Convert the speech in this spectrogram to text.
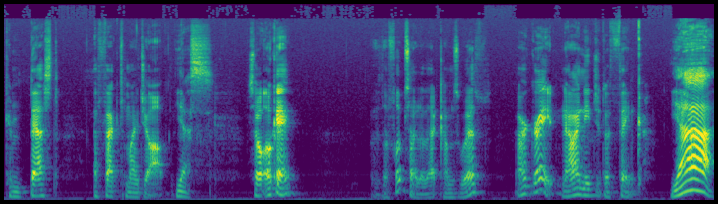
can best affect my job. Yes. So, okay. The flip side of that comes with, all right, great. Now I need you to think. Yeah.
